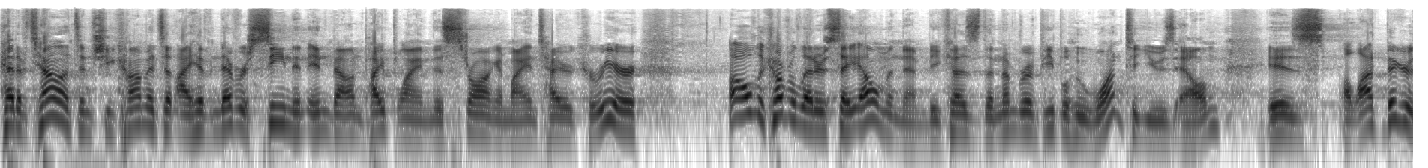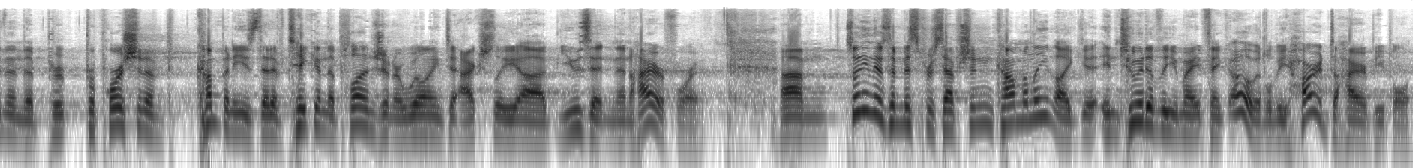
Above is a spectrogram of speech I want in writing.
head of talent and she commented, I have never seen an inbound pipeline this strong in my entire career all the cover letters say Elm in them because the number of people who want to use Elm is a lot bigger than the pr proportion of companies that have taken the plunge and are willing to actually uh, use it and then hire for it. Um, so I think there's a misperception commonly. Like intuitively, you might think, oh, it'll be hard to hire people.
